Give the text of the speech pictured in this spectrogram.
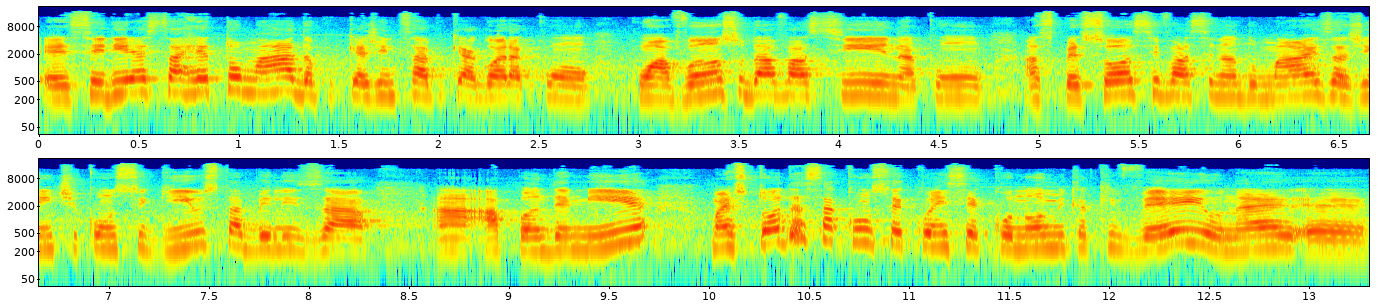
é, seria essa retomada, porque a gente sabe que agora com, com o avanço da vacina, com as pessoas se vacinando mais, a gente conseguiu estabilizar a, a pandemia, mas toda essa consequência econômica que veio né, é,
